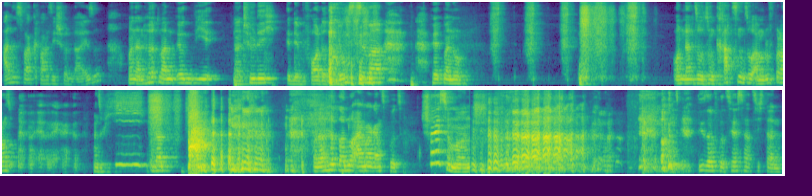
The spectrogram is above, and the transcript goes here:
alles war quasi schon leise und dann hört man irgendwie, natürlich in dem vorderen Jungszimmer, hört man nur und dann so, so ein Kratzen so am Luftballon, so, dann so hi, und dann BAM! Und dann hört man nur einmal ganz kurz, Scheiße, Mann. Und dieser Prozess hat sich dann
